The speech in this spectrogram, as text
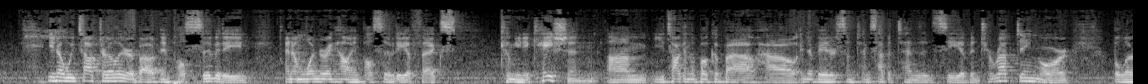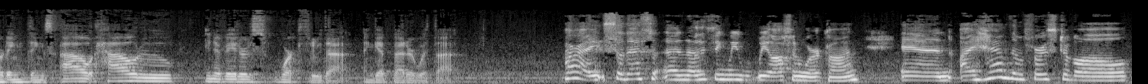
You know, we talked earlier about impulsivity, and I'm wondering how impulsivity affects communication. Um, you talk in the book about how innovators sometimes have a tendency of interrupting or blurting things out. How do innovators work through that and get better with that? All right, so that's another thing we, we often work on. And I have them, first of all,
